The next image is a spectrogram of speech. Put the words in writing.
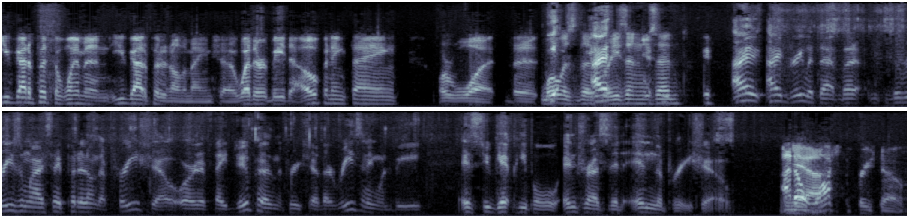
you've got to put the women. you've got to put it on the main show, whether it be the opening thing or what. But What Yeah, was the I- reason you said? I, I agree with that, but the reason why I say put it on the pre-show, or if they do put it on the pre-show, their reasoning would be is to get people interested in the pre-show. I don't Yeah. watch the pre-show.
